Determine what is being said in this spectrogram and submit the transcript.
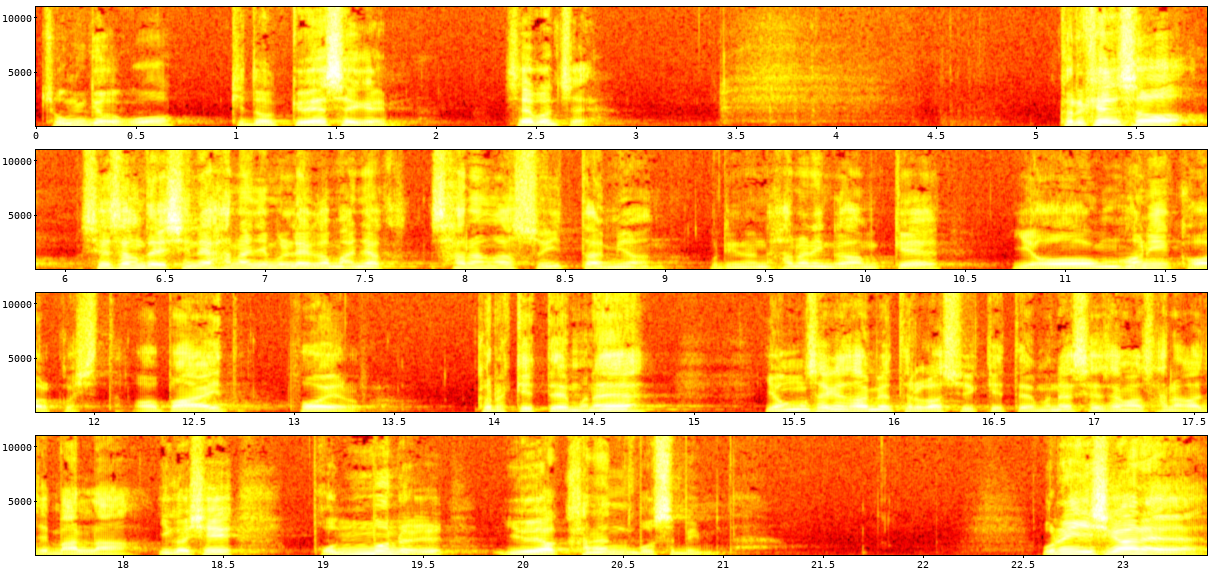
종교고 기독교의 세계입니다. 세 번째. 그렇게 해서 세상 대신에 하나님을 내가 만약 사랑할 수 있다면 우리는 하나님과 함께 영원히 거할 것이다. Abide forever. 그렇기 때문에 영생의 삶에 들어갈 수 있기 때문에 세상을 사랑하지 말라. 이것이 본문을 요약하는 모습입니다. 우리는 이 시간에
